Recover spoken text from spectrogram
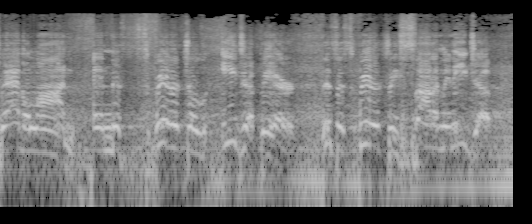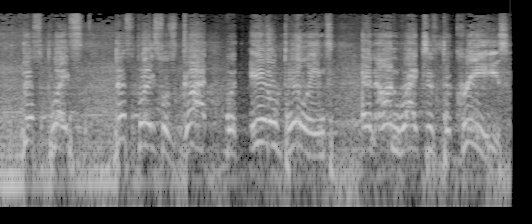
Babylon and this spiritual Egypt here. This is spiritually Sodom and Egypt. This place, this place was got with ill dealings and unrighteous decrees.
